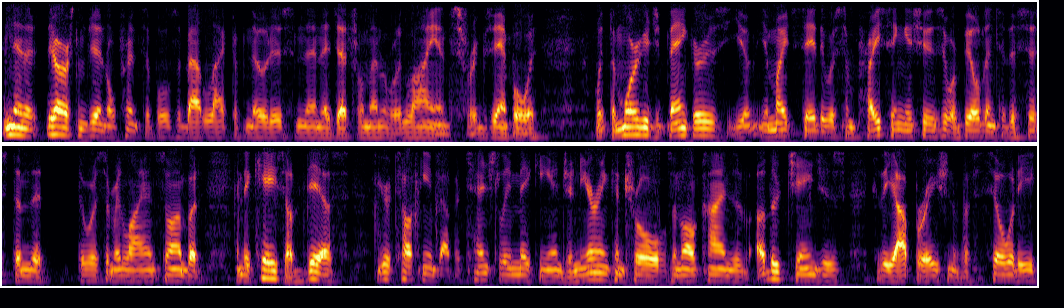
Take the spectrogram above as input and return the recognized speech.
And then there are some general principles about lack of notice and then a detrimental reliance. For example, with with the mortgage bankers, you you might say there were some pricing issues that were built into the system that there was some reliance on. But in the case of this, you're talking about potentially making engineering controls and all kinds of other changes to the operation of a facility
